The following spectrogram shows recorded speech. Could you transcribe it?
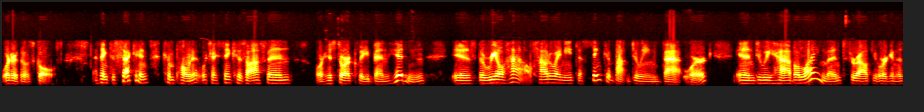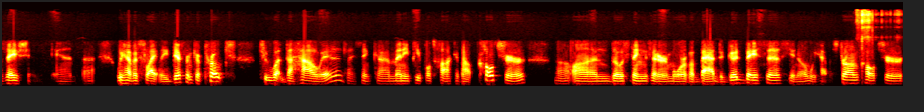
What are those goals? I think the second component, which I think has often or historically been hidden, is the real how. How do I need to think about doing that work? And do we have alignment throughout the organization? And uh, we have a slightly different approach to what the how is. I think uh, many people talk about culture uh, on those things that are more of a bad to good basis. You know, we have a strong culture,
